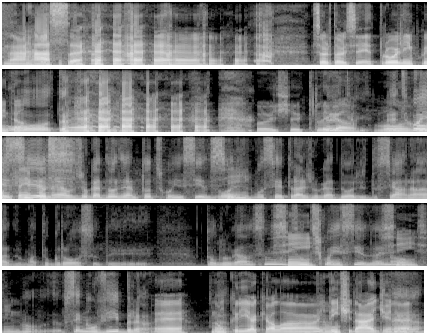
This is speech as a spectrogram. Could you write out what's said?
Na raça. o senhor torcia pro Olímpico, então? Outra. Poxa, que legal. A gente, a Bom, gente conhecia, né? Os jogadores eram todos conhecidos. Sim. Hoje você traz jogadores do Ceará, do Mato Grosso, de todo lugar, são, Sim. são desconhecidos. Aí não- Sim, sim. não- você não vibra. É, não cria aquela Não. identidade, né?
